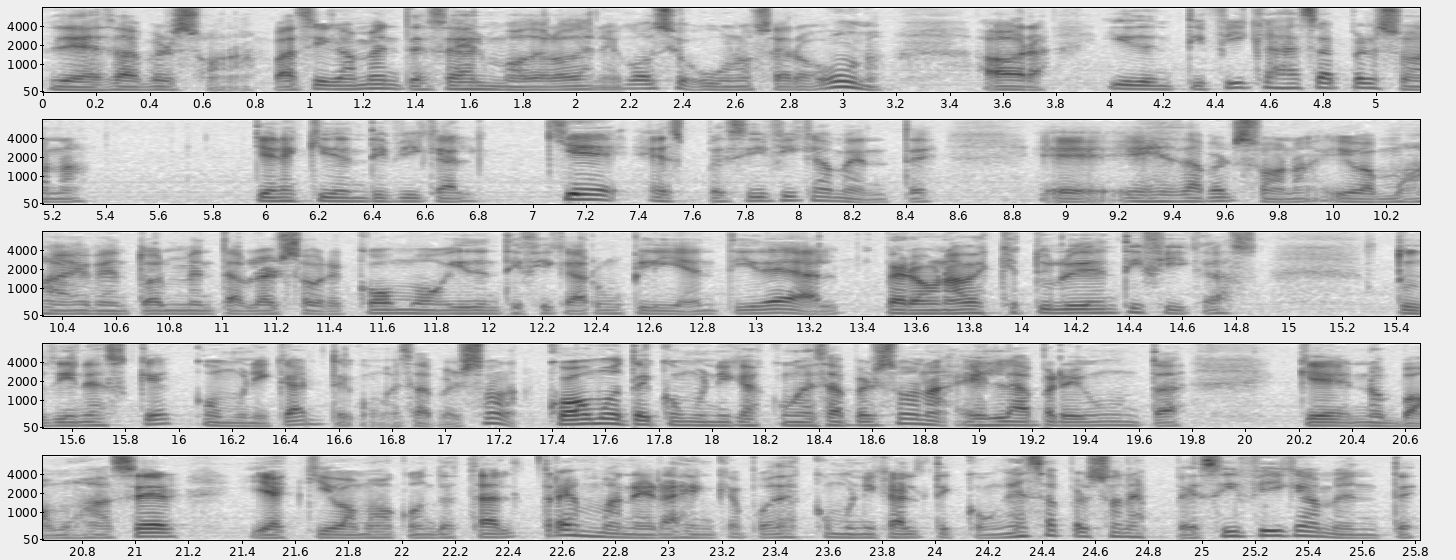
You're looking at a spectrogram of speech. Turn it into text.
de esa persona. Básicamente ese es el modelo de negocio 101. Ahora, identificas a esa persona, tienes que identificar qué específicamente eh, es esa persona y vamos a eventualmente hablar sobre cómo identificar un cliente ideal. Pero una vez que tú lo identificas, tú tienes que comunicarte con esa persona. ¿Cómo te comunicas con esa persona? Es la pregunta que nos vamos a hacer y aquí vamos a contestar tres maneras en que puedes comunicarte con esa persona específicamente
